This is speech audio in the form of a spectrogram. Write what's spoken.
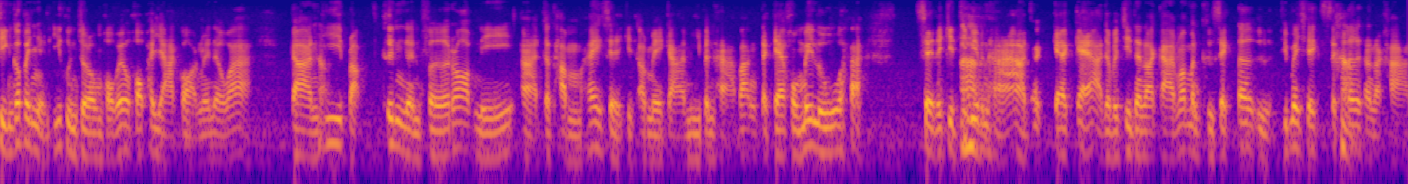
ริง ๆ ก็เป็นอย่างที่คุณเจอโรมพาวเวลเขาพยากรณ์ไว้นะว่า การที่ปรับขึ้นเงินเฟ้อรอบนี้อาจจะทำให้เศรษฐกิจอเมริกามีปัญหาบ้าง แต่แกคงไม่รู้ว่าเศรษฐกิจที่มีปัญหาอาจจะแกแกอาจจะไปจินตนาการว่ามันคือ sector อื่นที่ไม่ใช่ sector ธนาคาร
